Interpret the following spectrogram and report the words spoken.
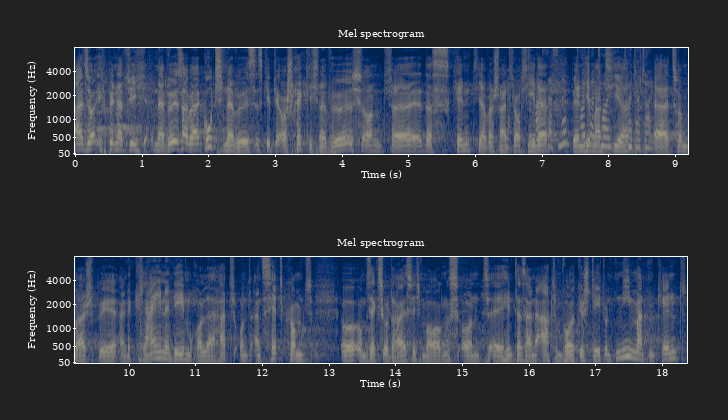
Also ich bin natürlich nervös, aber gut nervös. Es gibt ja auch schrecklich nervös und äh, das kennt ja wahrscheinlich ja, auch jeder, das, ne? wenn toi, jemand toi, toi, hier äh, zum Beispiel eine kleine Nebenrolle hat und ans Set kommt äh, um 6.30 Uhr morgens und äh, hinter seiner Atemwolke steht und niemanden kennt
